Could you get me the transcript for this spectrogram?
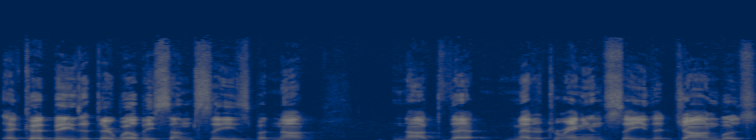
it could be that there will be some seas, but not not that Mediterranean Sea that John was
